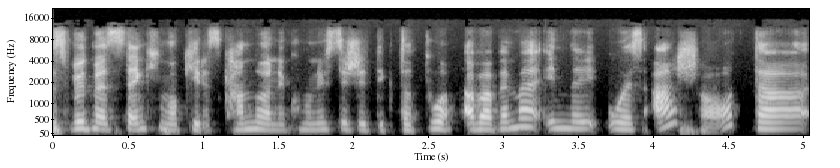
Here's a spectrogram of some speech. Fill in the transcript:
das würde man jetzt denken, okay, das kann nur eine kommunistische Diktatur. Aber wenn man in die USA schaut, da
